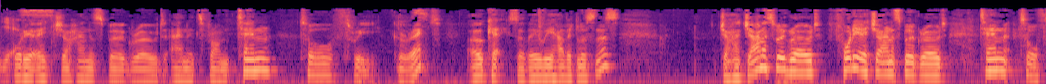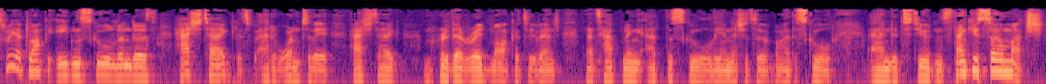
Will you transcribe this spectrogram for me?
Yes. 48 Johannesburg Road, and it's from 10 till 3, correct? Okay, so there we have it, listeners. Jo- Johannesburg Road, 48 Johannesburg Road, 10 till 3 o'clock, Eden School, Lyndhurst, hashtag, let's add one to the hashtag the Red Market event that's happening at the school, the initiative by the school and its students. Thank you so much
